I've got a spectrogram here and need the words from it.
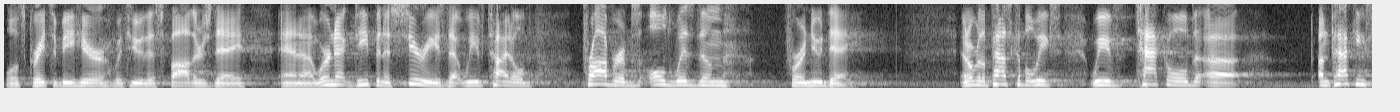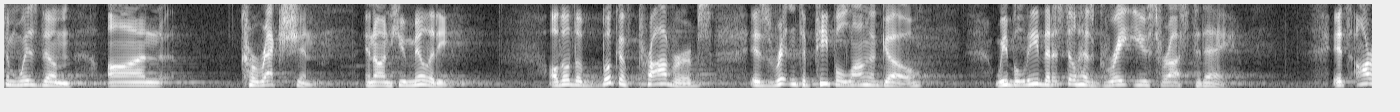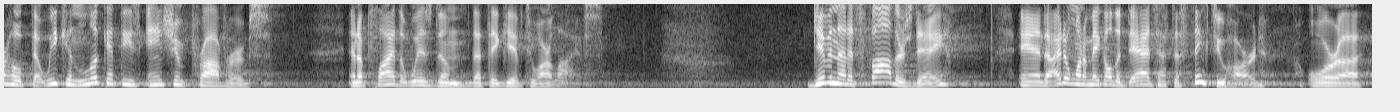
Well, it's great to be here with you this Father's Day. And uh, we're neck deep in a series that we've titled Proverbs Old Wisdom for a New Day. And over the past couple weeks, we've tackled uh, unpacking some wisdom on correction and on humility. Although the book of Proverbs is written to people long ago, we believe that it still has great use for us today. It's our hope that we can look at these ancient proverbs and apply the wisdom that they give to our lives. Given that it's Father's Day, and I don't want to make all the dads have to think too hard or uh,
